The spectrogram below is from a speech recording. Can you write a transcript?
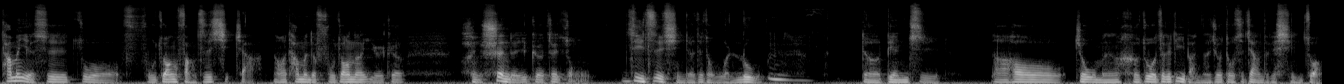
他们也是做服装纺织起家，然后他们的服装呢有一个很炫的一个这种 Z 字形的这种纹路的编织。然后就我们合作这个地板呢，就都是这样的一个形状，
